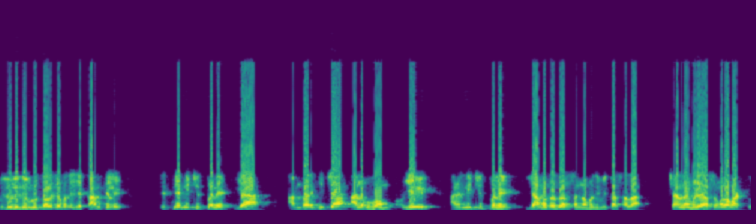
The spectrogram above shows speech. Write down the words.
बिलोली देगलूर तालुक्यामध्ये जे काम केले ते निश्चितपणे या आमदारकीच्या अनुभव येईल आणि निश्चितपणे या मतदारसंघामध्ये विकासाला चालना मिळेल असं मला वाटतं.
